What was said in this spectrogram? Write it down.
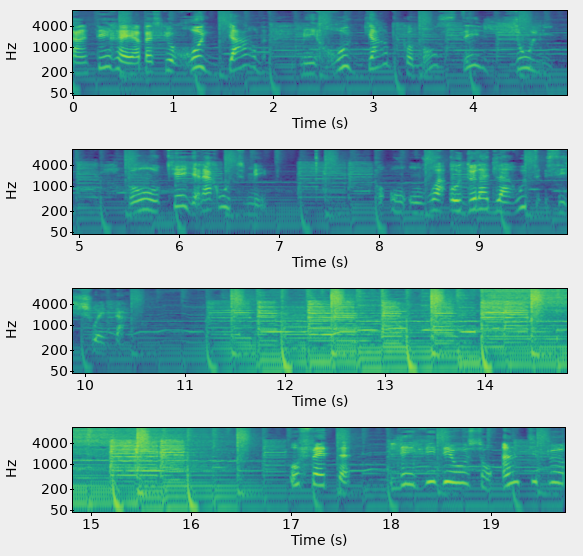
Intérêt, hein, parce que regarde, mais regarde comment c'est joli. Bon, ok, il y a la route, mais on, voit au-delà de la route, c'est chouette. Hein. Au fait, les vidéos sont un petit peu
